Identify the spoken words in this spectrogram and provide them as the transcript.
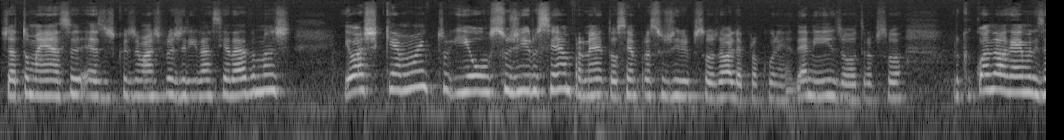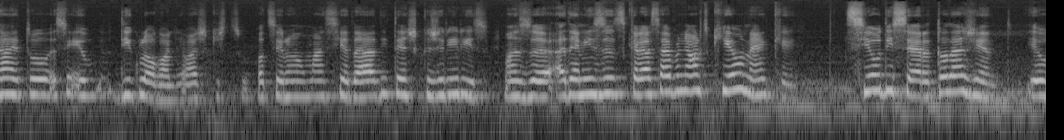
já tomei essa, essas coisas mais para gerir a ansiedade, mas eu acho que é muito, e eu sugiro sempre, né? Estou sempre a sugerir pessoas, olha, procurem a Denise ou outra pessoa, porque quando alguém me diz, ah, eu estou, assim, eu digo logo, olha, eu acho que isto pode ser uma ansiedade e tens que gerir isso. Mas uh, a Denise, se calhar, sabe melhor do que eu, né? Que se eu disser a toda a gente, eu,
